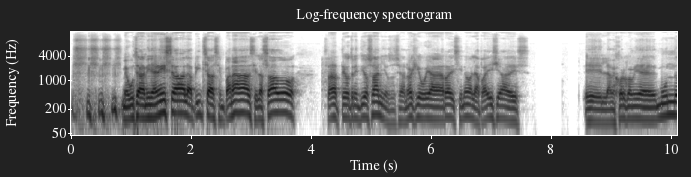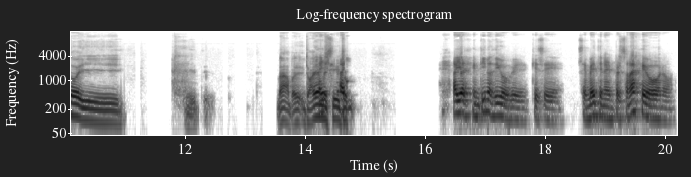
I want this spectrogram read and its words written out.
me gusta la milanesa, la pizza, las empanadas, el asado. O sea, tengo 32 años. O sea, no es que voy a agarrar y decir, no, la paella es eh, la mejor comida del mundo y. nada, pues, todavía me sigue. Hay, argentinos, digo, que, se, se, meten en el personaje o no?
